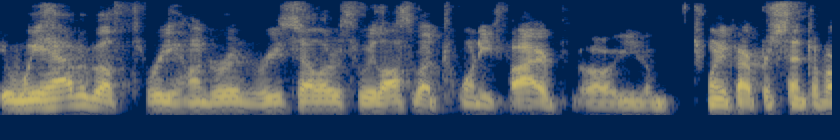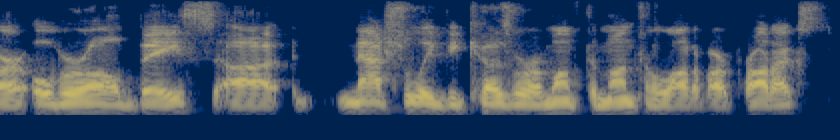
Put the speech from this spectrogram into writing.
we have about 300 resellers. We lost about 25, or you know, 25 percent of our overall base. Uh, naturally, because we're a month to month, and a lot of our products,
